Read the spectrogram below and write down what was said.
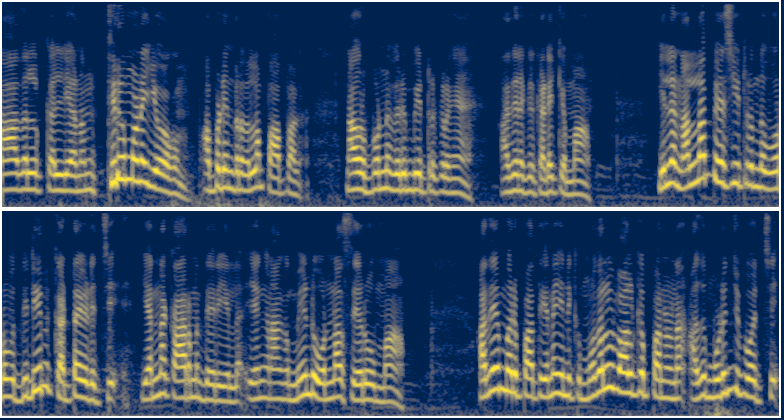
காதல் கல்யாணம் திருமண யோகம் அப்படின்றதெல்லாம் பார்ப்பாங்க. நான் ஒரு பொண்ணு விரும்பிகிட்ருக்குறேங்க அது எனக்கு கிடைக்குமா? இல்லை நல்லா பேசிகிட்டு இருந்த உறவு திடீர்னு கட் ஆகிடுச்சு என்ன காரணம் தெரியல. எங்கே நாங்கள் மீண்டும் ஒன்றா சேருவோமா? அதே மாதிரி பார்த்தீங்கன்னா இன்றைக்கி முதல் வாழ்க்கை பண்ணினேன் அது முடிஞ்சு போச்சு.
